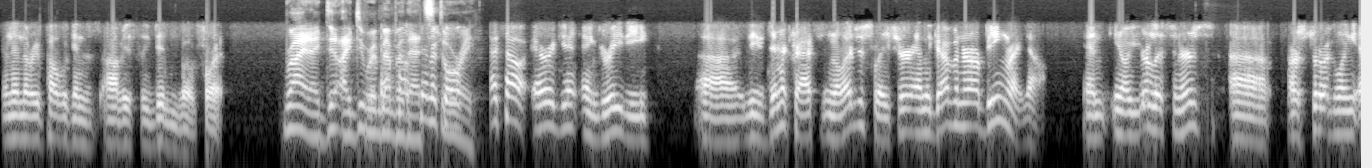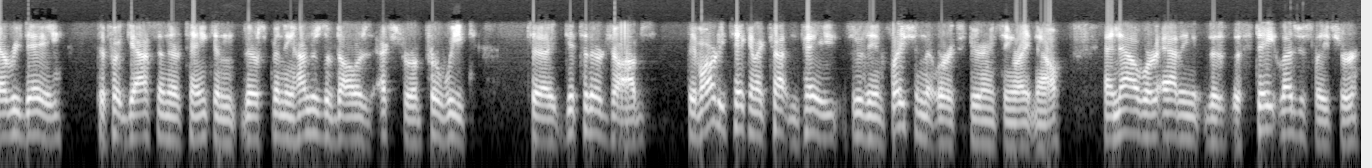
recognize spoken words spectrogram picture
And then the Republicans obviously didn't vote for it. Right, I do. I do remember that cynical, story. That's how arrogant and greedy uh, these Democrats in the legislature and the governor are being right now. And you know, your listeners uh, are struggling every day to put gas in their tank, and they're spending hundreds of dollars extra per week to get to their jobs. They've already taken a cut in pay through the inflation that we're experiencing right now, and now we're adding the, the state legislature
